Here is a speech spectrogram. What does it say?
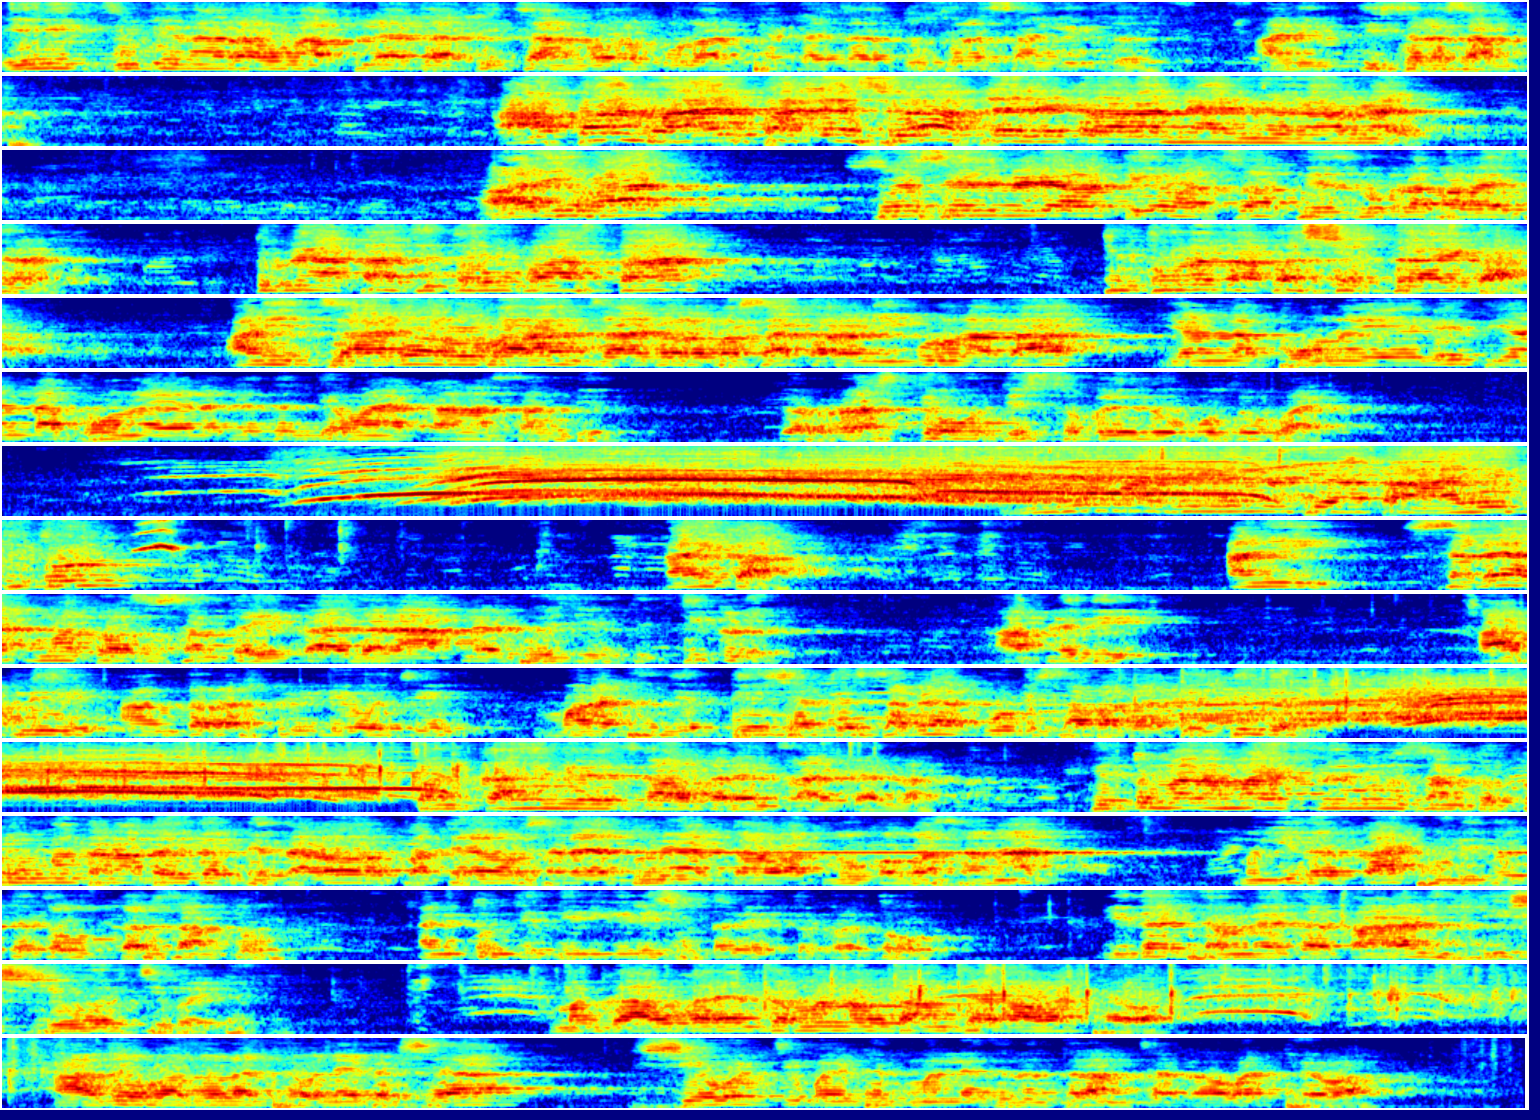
एकजुटीनं राहून आपल्या जातीच्या अंगावर गुलाल फेकायचा दुसरं सांगितलं आणि तिसरं सांगतो. आपण बाहेर पडल्याशिवाय आपल्या लेकराला न्याय मिळणार नाही. अजिबात सोशल मीडियावरती व्हॉट्सअप फेसबुकला बघायचं आहे तुम्ही आता जिथं उभा असता तिथूनच आता शब्द ऐका. आणि जागेवर उभा राहा जागेवर बसा कारण इकडून आता यांना फोन यायलेत यांना फोन यायला देत तेव्हा एकाना सांगतील. तर रस्त्यावरती सगळे लोक उभा आहेत. म्हणून माझी विनंती आता आहे तिथून ऐका. आणि सगळ्यात महत्वाचं सांगता हे काय झालं आपल्याला पाहिजे होते तिकडं. आपल्या ते आपली आंतरराष्ट्रीय लेवलचे मराठी देशातले सगळ्यात मोठी सभा जाते तिथं पण काही वेळेस गावकऱ्यांचं ऐकायला लागतं. हे तुम्हाला माहीत नाही म्हणून सांगतो. तो म्हणताना आता इथं भेताळावर पत्र्यावर सगळ्या धुण्यात गावात लोक बसानात. मग इथं का ठेवली तर त्याचं उत्तर सांगतो. आणि तुमची दिलगिरी सुद्धा व्यक्त करतो. इथं ठेवण्याचं कारण ही शेवटची बैठक. मग गावकऱ्यांचं म्हणणं होतं आमच्या गावात ठेवा. आजूबाजूला ठेवण्यापेक्षा शेवटची बैठक म्हणल्याच्या नंतर आमच्या गावात ठेवा.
